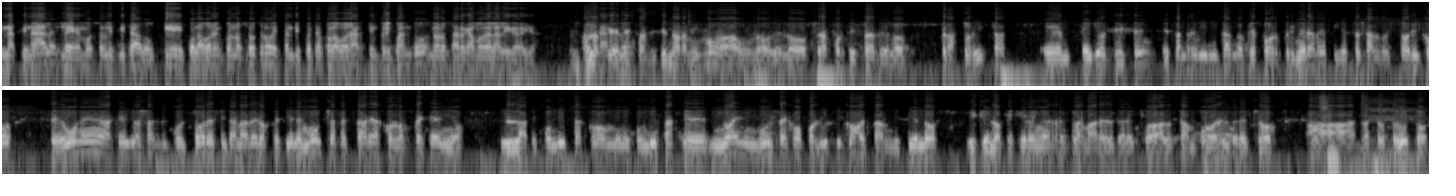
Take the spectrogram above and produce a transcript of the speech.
Nacional les hemos solicitado que colaboren con nosotros, están dispuestos a colaborar siempre y cuando no nos salgamos de la legalidad. A lo que le están diciendo ahora mismo a uno de los transportistas, de los tractoristas. Eh, ellos dicen, están reivindicando que por primera vez, y esto es algo histórico, se unen aquellos agricultores y ganaderos que tienen muchas hectáreas con los pequeños, latifundistas con minifundistas que no hay ningún sesgo político, están diciendo, y que lo que quieren es reclamar el derecho al campo, el derecho a nuestros productos.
